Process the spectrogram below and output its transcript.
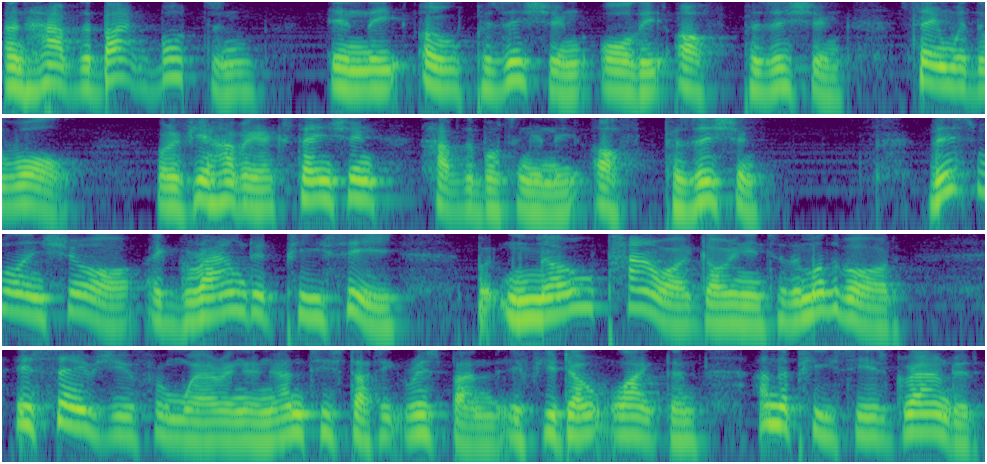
and have the back button in the O position or the off position. Same with the wall. Or if you have an extension, have the button in the off position. This will ensure a grounded PC but no power going into the motherboard. It saves you from wearing an anti-static wristband if you don't like them and the PC is grounded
